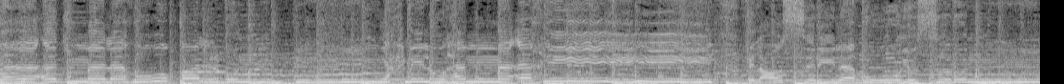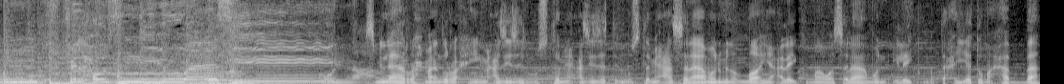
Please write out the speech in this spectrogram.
ما أجمله قلب يحمل هم أخيه في العسر له يسر في الحزن يواسيه بسم الله الرحمن الرحيم. عزيزي المستمع عزيزتي المستمعة سلام من الله عليكما وسلام إليكما. تحية محبة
